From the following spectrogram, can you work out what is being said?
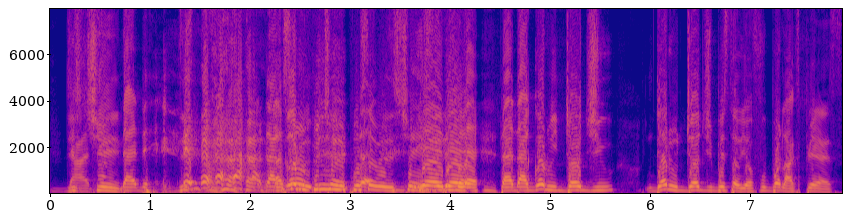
This chain. That, that, I saw a picture he posted with his chain. Yeah, yeah, yeah, that, that God will judge you. God will judge you based on your football experience,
